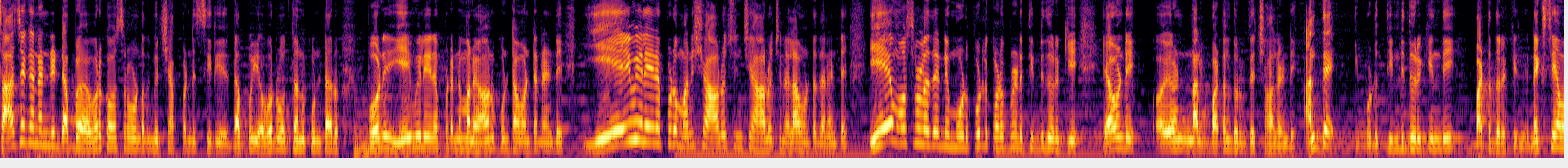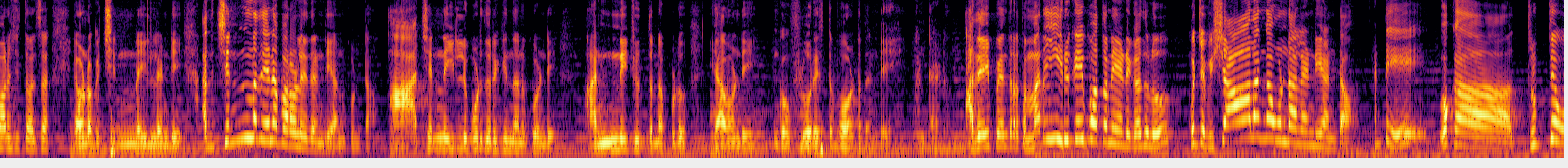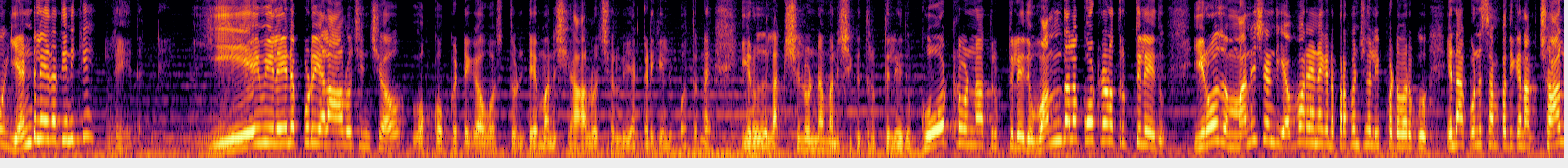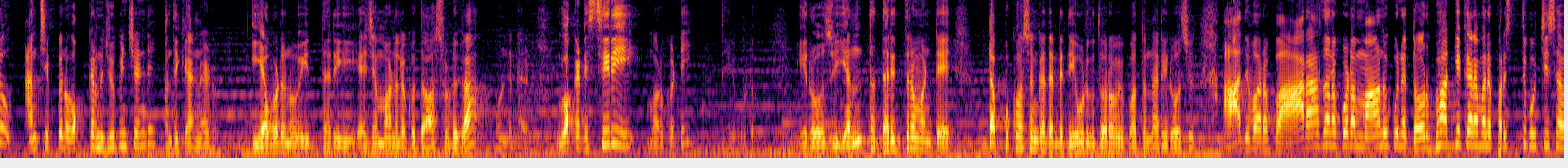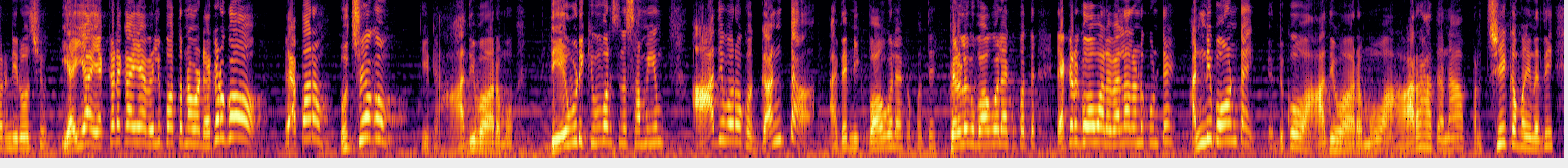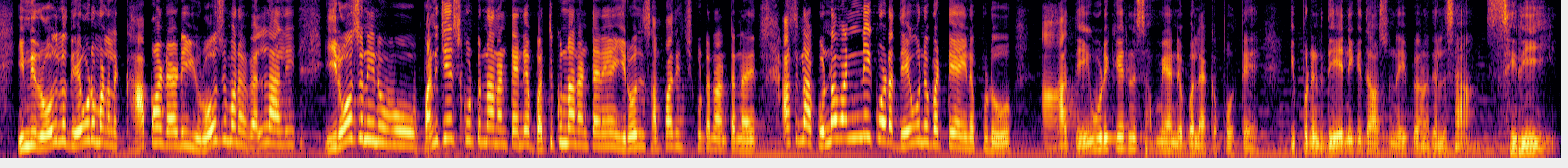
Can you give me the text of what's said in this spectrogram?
సహజంగానండి డబ్బు ఎవరికి అవసరం ఉండదు మీరు చెప్పండి సిరి డబ్బు ఎవరు వద్దనుకుంటారు? పోనీ ఏమీ లేనప్పుడండి మనం ఏమనుకుంటామంటేనండి ఏమీ లేనప్పుడు మనిషి ఆలోచించే ఆలోచన ఎలా ఉంటుందనంటే ఏం అవసరం లేదండి మూడు పూట్లు కడుపు తిండి దొరికి ఏమండి ఏమండి నాలుగు బట్టలు దొరికితే చాలండి. అంతే ఇప్పుడు తిండి దొరికింది బట్ట దొరికింది. నెక్స్ట్ ఏం ఆలోచిస్తాం సార్ ఏమన్నా ఒక చిన్న ఇల్లు అండి అది చిన్నదైనా పర్వాలేదండి అనుకుంటాం. ఆ చిన్న ఇల్లు కూడా దొరికింది అనుకోండి అన్ని చూస్తున్నప్పుడు ఏమండి ఇంకొక ఫ్లోర్ వేస్తే బాగుంటుందండి అంటాడు. అదైపోయిన అయిపోయిన తర్వాత మరీ ఇరుకైపోతున్నాయండి గదులు కొంచెం విశాలంగా ఉండాలండి అంటాం. అంటే ఒక తృప్తి ఒక ఎండ లేదా దీనికి? లేదండి. ఏమీ లేనప్పుడు ఎలా ఆలోచించావు? ఒక్కొక్కటిగా వస్తుంటే మనిషి ఆలోచనలు ఎక్కడికి వెళ్ళిపోతున్నాయి? ఈరోజు లక్షలున్న మనిషికి తృప్తి లేదు కోట్లు ఉన్నా తృప్తి లేదు వందల కోట్లున్న తృప్తి లేదు. ఈరోజు మనిషి అంటే ఎవరైనా కానీ ప్రపంచంలో ఇప్పటి వరకు నాకున్న సంపత్తికి నాకు చాలు అని చెప్పిన ఒక్కరిని చూపించండి. అందుకే అన్నాడు ఎవడను ఇద్దరి యజమానులకు దాసుడుగా ఉండినాడు. ఒకటి సిరి మరొకటి దేవుడు. ఈరోజు ఎంత దరిద్రం అంటే డబ్బు కోసం కదండి దేవుడికి దూరం అయిపోతున్నారు ఈరోజు. ఆదివారపు ఆరాధన కూడా మానుకునే దౌర్భాగ్యకరమైన పరిస్థితికి వచ్చేసారండి ఈరోజు. అయ్యా ఎక్కడికయ్యా వెళ్ళిపోతున్నావాడు? ఎక్కడికో? వ్యాపారం? ఉద్యోగం? ఇటు ఆదివారము? దేవుడికి ఇవ్వవలసిన సమయం ఆదివారం ఒక గంట. అదే నీకు బాగోలేకపోతే పిల్లలకు బాగోలేకపోతే ఎక్కడికి పోవాలి వెళ్ళాలనుకుంటే అన్ని బాగుంటాయి. ఎందుకో ఆదివారము ఆరాధన ప్రత్యేకమైనది. ఇన్ని రోజులు దేవుడు మనల్ని కాపాడాడు. ఈ రోజు మనం వెళ్ళాలి. ఈ రోజు నేను పని చేసుకుంటున్నానంటేనే బతుకున్నానంటేనే ఈ రోజు సంపాదించుకుంటున్నానంటేనే అసలు నాకున్నవన్నీ కూడా దేవుని బట్టి అయినప్పుడు ఆ దేవుడికే నేను సమయాన్ని ఇవ్వలేకపోతే ఇప్పుడు నేను దేనికి దాసుని అయిపోయానో తెలుసా? సిరి.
